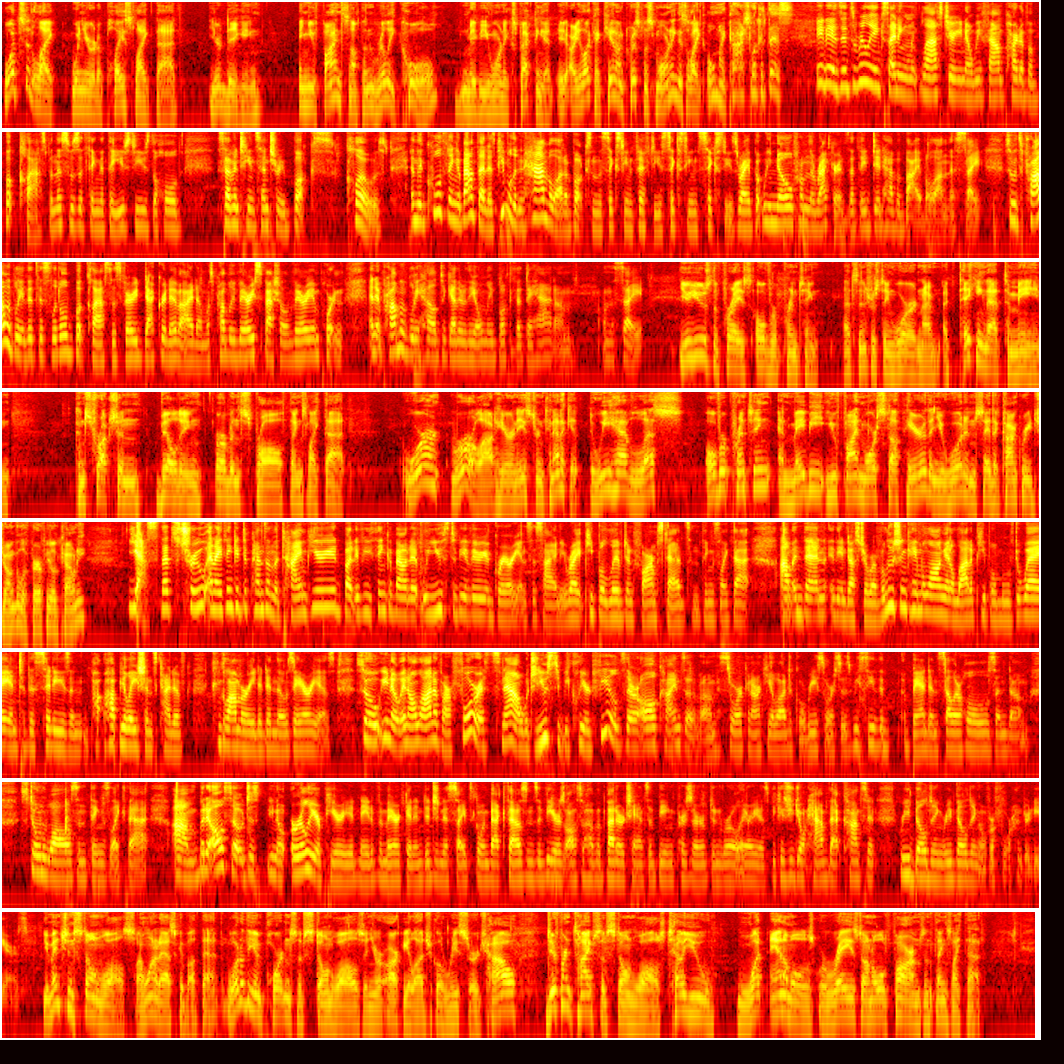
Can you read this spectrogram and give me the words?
What's it like when you're at a place like that, you're digging, and you find something really cool maybe you weren't expecting it. Are you like a kid on Christmas morning? Is it like, oh my gosh, look at this? It is. It's really exciting. Like last year, you know, we found part of a book clasp, and this was a thing that they used to use to hold 17th century books closed. And the cool thing about that is people didn't have a lot of books in the 1650s, 1660s, right? But we know from the records that they did have a Bible on this site. So it's probably that this little book clasp, this very decorative item, was probably very special, very important, and it probably held together the only book that they had on on the site. You use the phrase overprinting. That's an interesting word, and I'm taking that to mean construction, building, urban sprawl, things like that. We're rural out here in eastern Connecticut. Do we have less overprinting and maybe you find more stuff here than you would in, say, the concrete jungle of Fairfield County? Yes, that's true. And I think it depends on the time period. But if you think about it, we used to be a very agrarian society, right? People lived in farmsteads and things like that. Um, and then the Industrial Revolution came along, and a lot of people moved away into the cities, and po- populations kind of conglomerated in those areas. So, you know, in a lot of our forests now, which used to be cleared fields, there are all kinds of um, historic and archaeological resources. We see the abandoned cellar holes and um, stone walls and things like that. Um, but it also just, you know, earlier period Native American indigenous sites going back thousands of years also have a better chance of being preserved in rural areas because you don't have that constant rebuilding, rebuilding over 400 years. You mentioned stone walls. I wanted to ask about that. What are the importance of stone walls in your archaeological research? How different types of stone walls tell you what animals were raised on old farms and things like that?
